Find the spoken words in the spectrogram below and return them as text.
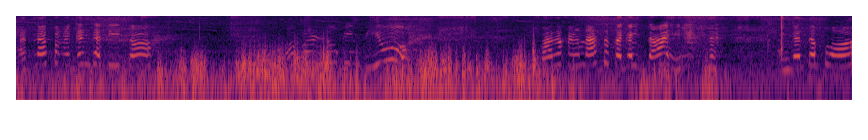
At napakaganda dito. Overlooking view. Para kang nasa Tagaytay. Ang ganda po. oh.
